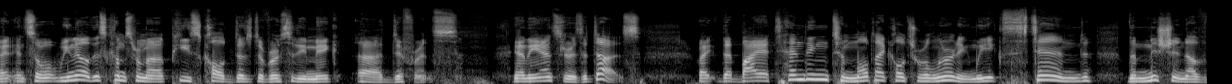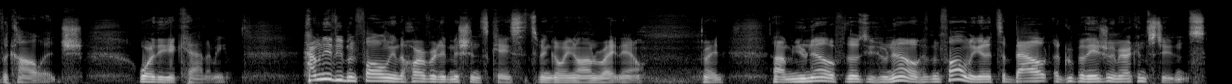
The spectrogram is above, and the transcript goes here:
And so we know this comes from a piece called Does Diversity Make a Difference? And the answer is it does. Right? That by attending to multicultural learning, we extend the mission of the college or the academy. How many of you have been following the Harvard admissions case that's been going on right now? Right? Um, you know, for those of you who know, have been following it, it's about a group of Asian American students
